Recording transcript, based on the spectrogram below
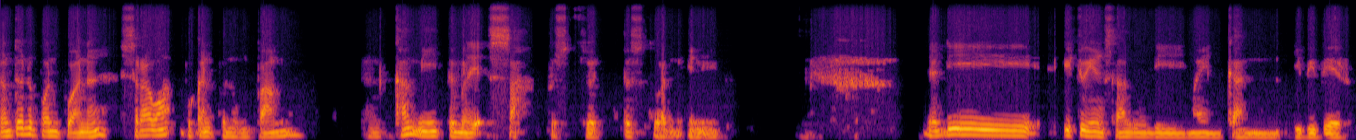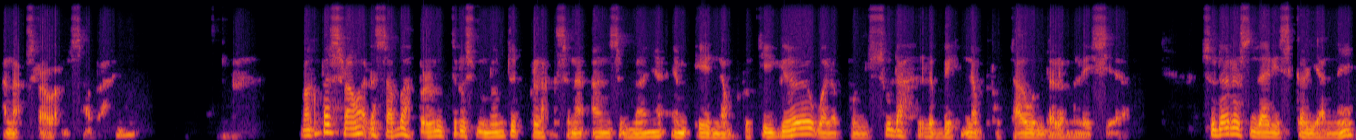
Tuan-tuan dan puan-puan, eh, Sarawak bukan penumpang dan kami pemilik sah persekutuan ini. Jadi itu yang selalu dimainkan di bibir anak Sarawak dan Sabah. Maka Sarawak dan Sabah perlu terus menuntut pelaksanaan sebenarnya MA63 walaupun sudah lebih 60 tahun dalam Malaysia. Saudara-saudari sekalian, eh,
